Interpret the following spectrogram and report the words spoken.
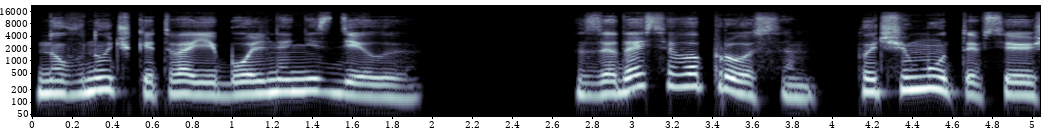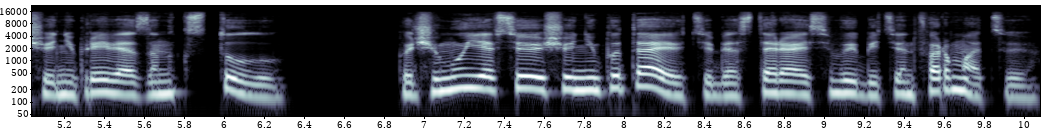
но внучке твоей больно не сделаю. Задайся вопросом, почему ты все еще не привязан к стулу? Почему я все еще не пытаю тебя, стараясь выбить информацию?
